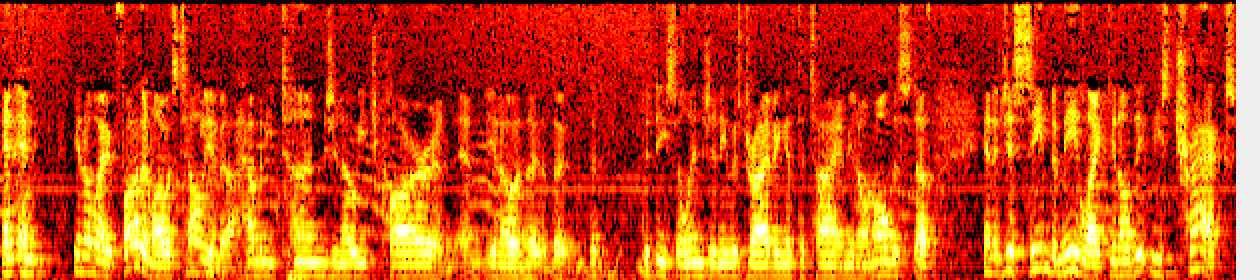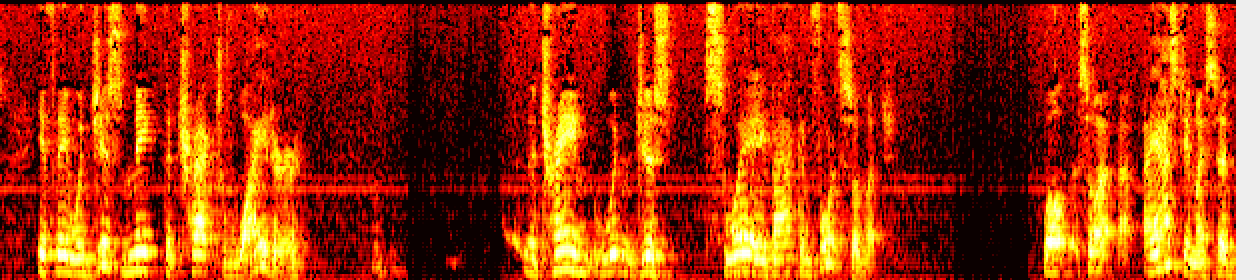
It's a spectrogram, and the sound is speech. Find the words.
And and you know, my father-in-law was telling me about how many tons, you know, each car, and and you know, the the the, the diesel engine he was driving at the time, you know, and all this stuff. And it just seemed to me like you know th- these tracks, if they would just make the tracks wider, the train wouldn't just sway back and forth so much. Well, so I, I asked him, I said,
